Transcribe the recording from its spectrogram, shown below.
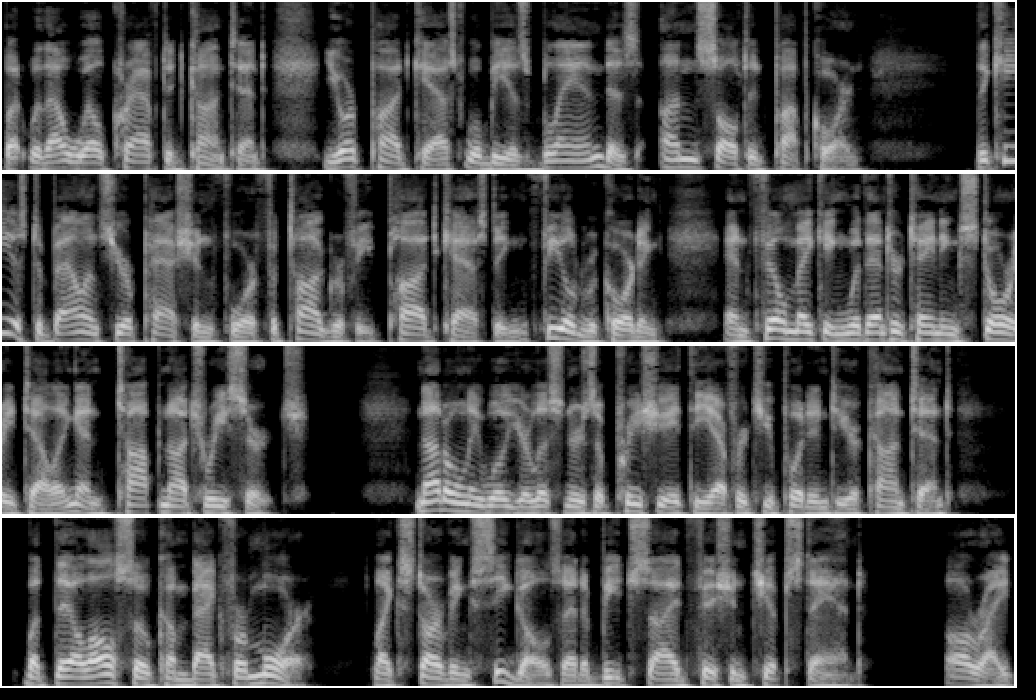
but without well crafted content, your podcast will be as bland as unsalted popcorn. The key is to balance your passion for photography, podcasting, field recording, and filmmaking with entertaining storytelling and top notch research. Not only will your listeners appreciate the effort you put into your content, but they'll also come back for more like starving seagulls at a beachside fish and chip stand. All right,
